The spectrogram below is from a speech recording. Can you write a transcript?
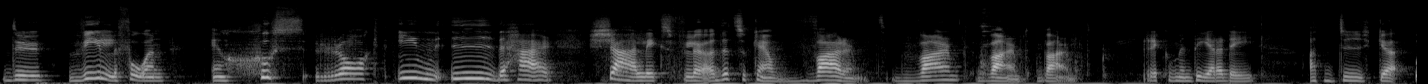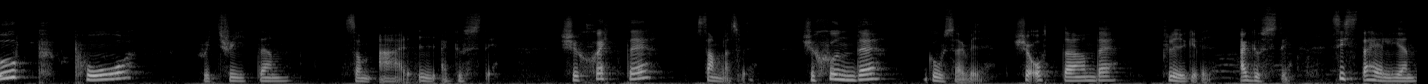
du vill få en, en skjuts rakt in i det här kärleksflödet så kan jag varmt, varmt, varmt, varmt rekommendera dig att dyka upp på retreaten som är i augusti. 26 samlas vi. 27 gosar vi. 28 flyger vi. Augusti. Sista helgen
